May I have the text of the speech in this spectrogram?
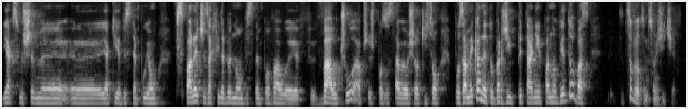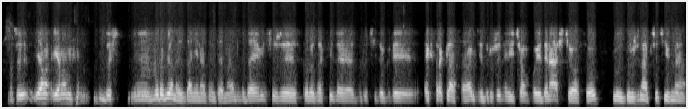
jak słyszymy, e, jakie występują w Spale, czy za chwilę będą występowały w Wałczu, a przecież pozostałe ośrodki są pozamykane. To bardziej pytanie panowie do was. Co wy o tym sądzicie? Znaczy, ja, ja mam dość e, wyrobione zdanie na ten temat. Wydaje mi się, że skoro za chwilę wróci do gry Ekstraklasa, gdzie drużyny liczą po 11 osób, plus drużyna przeciwna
